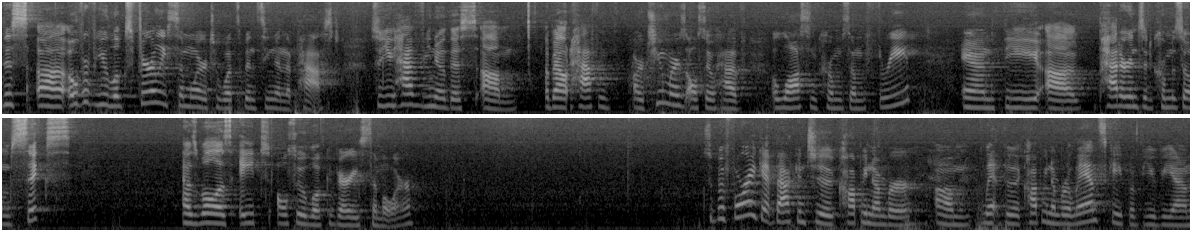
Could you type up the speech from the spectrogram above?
this uh, overview looks fairly similar to what's been seen in the past. So you have, you know, this, um, about half of our tumors also have a loss in chromosome 3, and the uh, patterns in chromosome 6, as well as 8, also look very similar. So before I get back into copy number, um, the copy number landscape of UVM,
